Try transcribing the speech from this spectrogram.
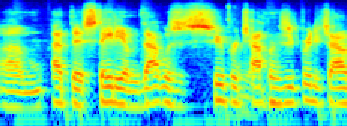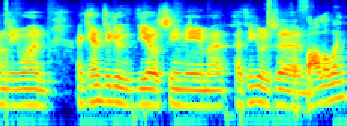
um, at the stadium. That was super challenging, pretty challenging one. I can't think of the DLC name. I, I think it was The uh, following,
